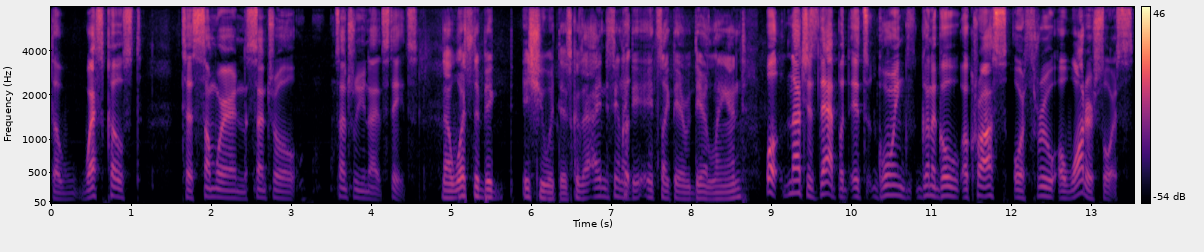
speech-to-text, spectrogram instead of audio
the west coast to somewhere in the central central United States. now, what's the big issue with this? Because I understand like it's like their their land. Well, not just that, but it's going gonna go across or through a water source,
